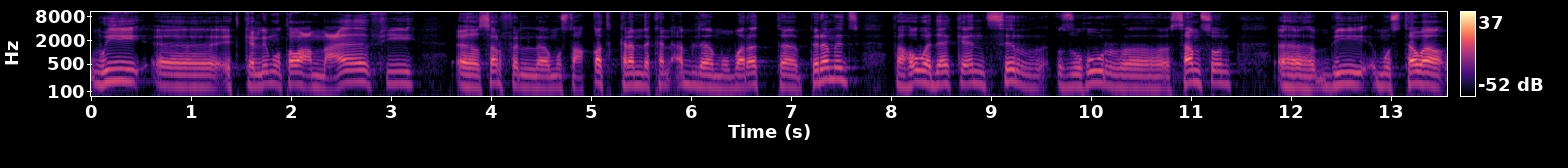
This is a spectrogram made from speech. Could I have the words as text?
واتكلموا طبعا معاه في آه، صرف المستحقات. الكلام ده كان قبل مباراة آه، بيراميدز. فهو ده كان سر ظهور آه، سامسون آه، بمستوى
